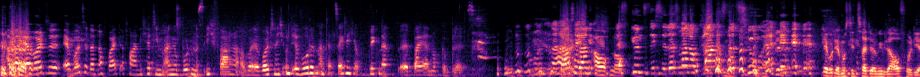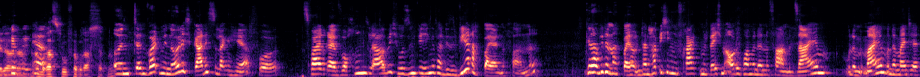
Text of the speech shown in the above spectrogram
Aber er wollte, er wollte dann noch weiterfahren. Ich hätte ihm angeboten, dass ich fahre, aber er wollte nicht. Und er wurde dann tatsächlich auf dem Weg nach äh, Bayern noch geblitzt. Und Das dann auch noch. Das günstigste, das war noch gratis dazu. ey. Ja gut, er muss die Zeit ja irgendwie wieder aufholen, die er da Ja. am Rasthof verbracht hat. Ne? Und dann wollten wir neulich, gar nicht so lange her, vor zwei, drei Wochen, glaube ich, wo sind wir hingefahren? Wir sind wieder nach Bayern gefahren, ne? Genau, wieder nach Bayern. Und dann habe ich ihn gefragt, mit welchem Auto wollen wir denn fahren? Mit seinem oder mit meinem? Und dann meinte er,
